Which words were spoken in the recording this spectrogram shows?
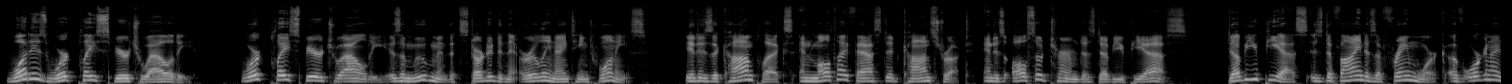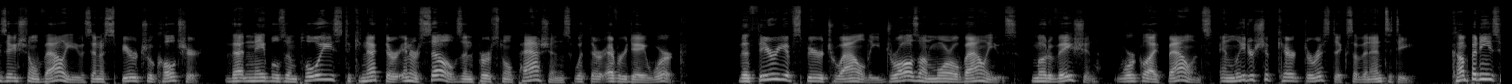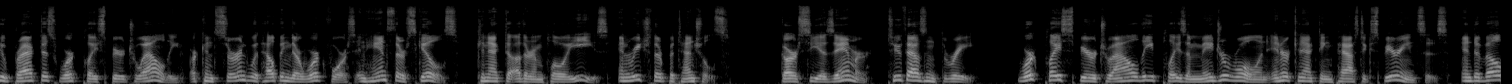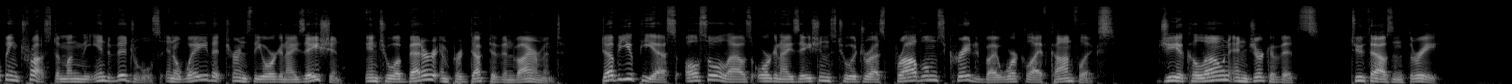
What is workplace spirituality? Workplace spirituality is a movement that started in the early 1920s. It is a complex and multifaceted construct and is also termed as WPS. WPS is defined as a framework of organizational values and a spiritual culture that enables employees to connect their inner selves and personal passions with their everyday work. The theory of spirituality draws on moral values, motivation, work life balance, and leadership characteristics of an entity. Companies who practice workplace spirituality are concerned with helping their workforce enhance their skills, connect to other employees, and reach their potentials. Garcia Zamor, 2003. Workplace spirituality plays a major role in interconnecting past experiences and developing trust among the individuals in a way that turns the organization into a better and productive environment. WPS also allows organizations to address problems created by work life conflicts. Gia Giacalone and Jurkiewicz, 2003.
